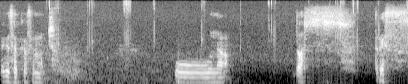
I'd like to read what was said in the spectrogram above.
Hay que acercarse mucho. Uno, dos, tres,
